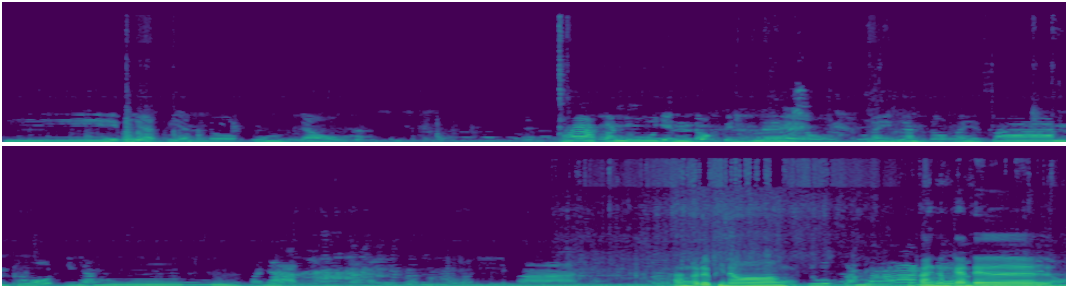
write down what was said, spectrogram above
คีเบียดเบียนดอกซุ้มเจ้าพากันอยู่เย็นดอกเป็นแล้วอยู่ในเฮือนดอกในซ่านโทษอีหยังพญาติยังจะให้บุญเจ้านี่พา พังเอาเด้อพี่น้องลูกสำลามาพังนำกันเด้อน้อ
